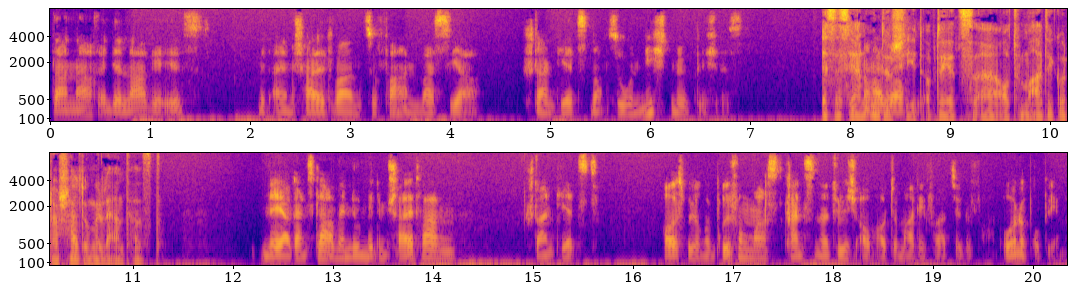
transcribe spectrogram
danach in der Lage ist, mit einem Schaltwagen zu fahren, was ja Stand jetzt noch so nicht möglich ist. Es ist ja ein halt Unterschied, ob du jetzt äh, Automatik oder Schaltung gelernt hast. Naja, ganz klar, wenn du mit dem Schaltwagen Stand jetzt Ausbildung und Prüfung machst, kannst du natürlich auch Automatikfahrzeuge fahren, ohne Probleme.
